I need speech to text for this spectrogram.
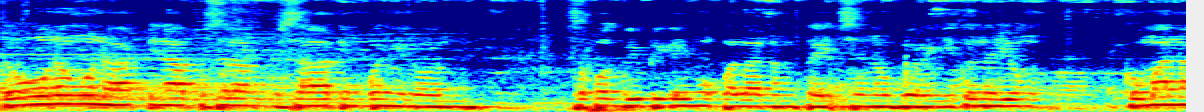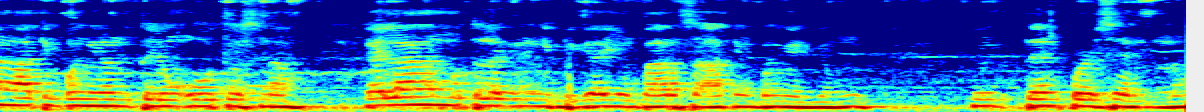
So unang-una, pinapasalamat ko sa ating Panginoon sa pagbibigay mo pala ng tithes and offering. Ito na yung kuman ng ating Panginoon, ito yung utos na kailangan mo talagang ibigay yung para sa ating Panginoon, yung, yung 10% na,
